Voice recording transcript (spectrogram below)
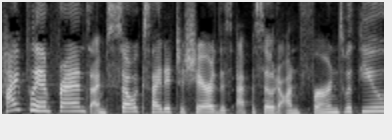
Hi, plant friends. I'm so excited to share this episode on ferns with you.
